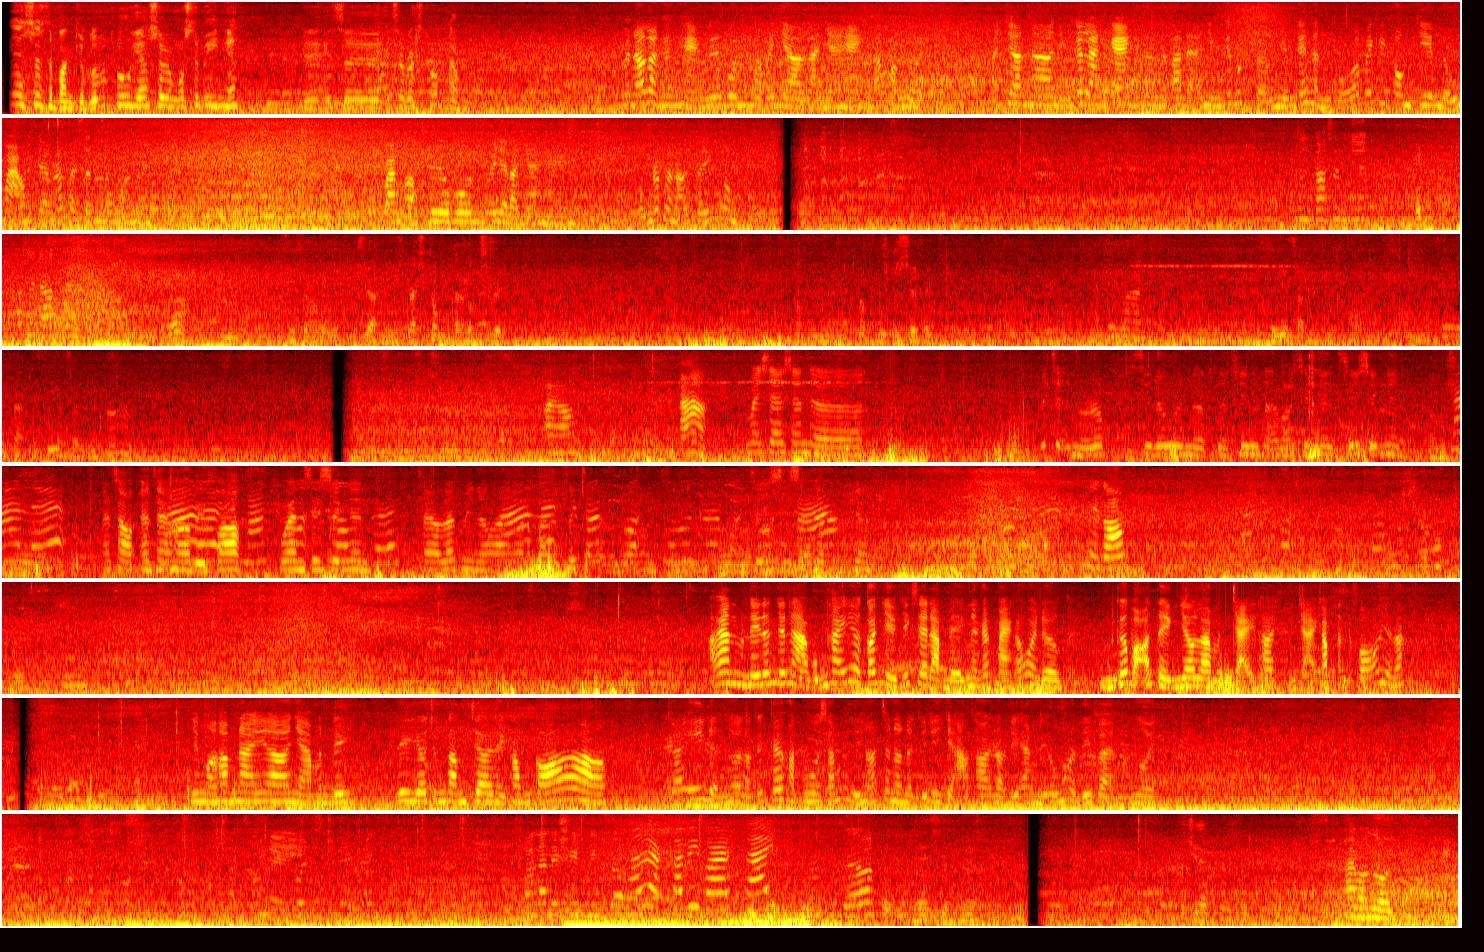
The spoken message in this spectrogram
Yes, this is the Bank of Liverpool. Yeah, so it must have been. Yeah, yeah. It's a it's a restaurant now. bên đó là ngân hàng Liverpool nhưng mà bây giờ là nhà hàng đó mọi người ở trên à, những cái lan can người ta để những cái bức tượng những cái hình của mấy cái con chim đủ màu hết trơn rất là xinh luôn mọi người Bank of Liverpool bây giờ là nhà hàng cũng rất là nổi tiếng luôn Cái gì đó sinh nhiên Pardon? Cái gì đó sinh Yeah. This is a Japanese restaurant by the looks of it. Nothing, uh, nothing specific. Happy Month. Theatre. Theater. A theatre, yeah. ai không à myself and the visit in Europe she doing the the things about singing she singing Oh, this is- I tell I tell her before. When she singing tell let me know. I want to buy the ticket and go and see she she said it. Yeah. cái gì con? Ở Anh mình đi đến chỗ nào cũng thấy có nhiều chiếc xe đạp điện nè, các bạn ở ngoài đường. Mình cứ bỏ tiền vô là mình chạy thôi, mình chạy khắp thành phố vậy đó. Nhưng mà hôm nay ờ, nhà mình đi đi vô trung tâm chơi thì không có ờ, cái ý định thôi là cái kế hoạch mua sắm cái gì hết, cho nên là chỉ đi dạo thôi, rồi đi ăn, đi uống, rồi đi về mọi người. Hai mọi người,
